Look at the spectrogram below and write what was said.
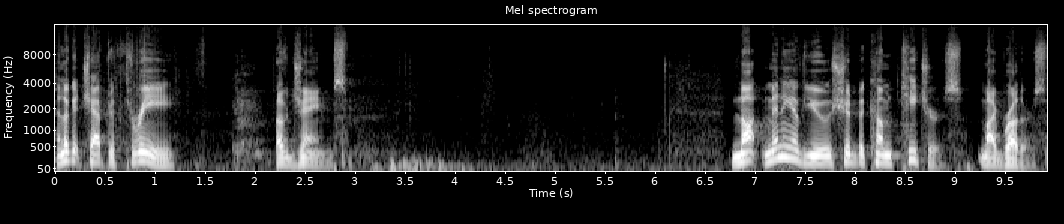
And look at chapter 3 of James. Not many of you should become teachers, my brothers.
